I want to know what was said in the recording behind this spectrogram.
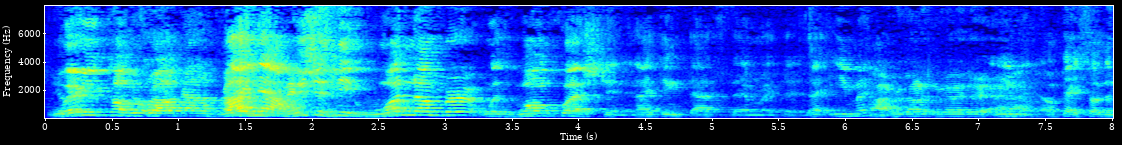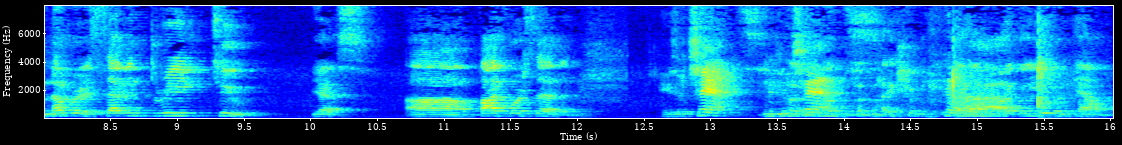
where you come from. walk Right brown now, we just need one number with one question, and I think that's them right there. Is that email? All right, we're gonna we're gonna do it. Email. now. Okay, so the number is seven three two Yes. uh, five four seven. Here's your chance. Here's your chance. Michael, Michael, you in count,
